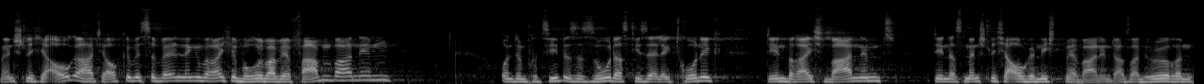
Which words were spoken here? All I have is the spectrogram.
menschliche Auge hat ja auch gewisse Wellenlängenbereiche, worüber wir Farben wahrnehmen. Und im Prinzip ist es so, dass diese Elektronik den Bereich wahrnimmt, den das menschliche Auge nicht mehr wahrnimmt, also einen höheren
